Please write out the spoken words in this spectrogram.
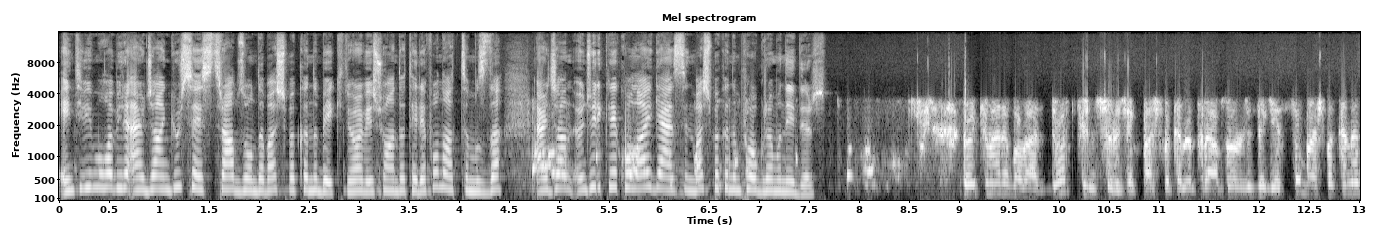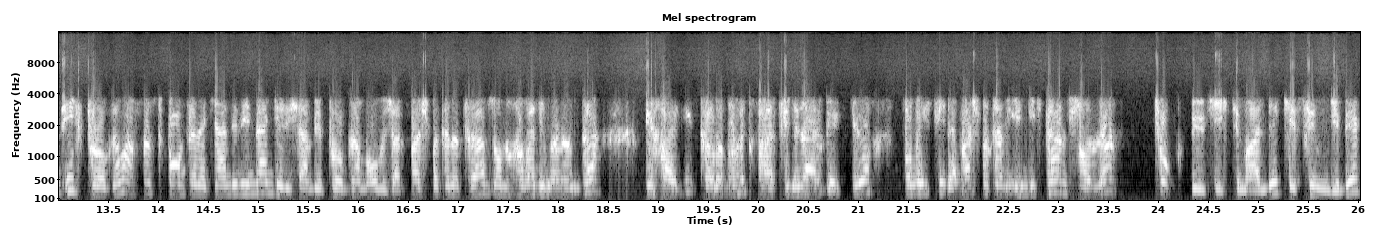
NTV muhabiri Ercan Gürses Trabzon'da başbakanı bekliyor ve şu anda telefon attığımızda. Ercan öncelikle kolay gelsin. Başbakanın programı nedir? Öykü merhabalar. Dört gün sürecek Başbakanın Trabzon Rize gezisi. Başbakanın ilk programı aslında spontane kendiliğinden gelişen bir program olacak. Başbakanı Trabzon Havalimanı'nda bir hayli kalabalık partililer bekliyor. Dolayısıyla Başbakan indikten sonra çok büyük ihtimalle kesin gibi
